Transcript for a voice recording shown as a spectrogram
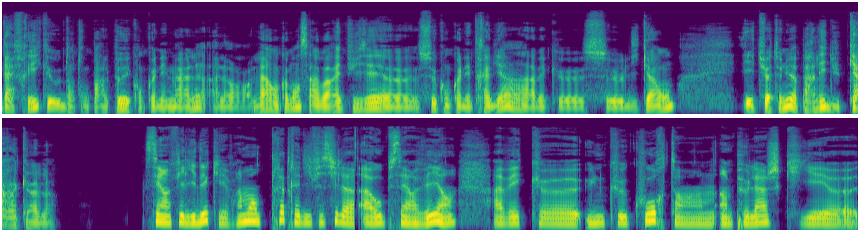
d'Afrique dont on parle peu et qu'on connaît mal. Alors là, on commence à avoir épuisé euh, ceux qu'on connaît très bien hein, avec euh, ce lycaon. Et tu as tenu à parler du caracal. C'est un félidé qui est vraiment très très difficile à, observer, hein, avec euh, une queue courte, un, pelage qui est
